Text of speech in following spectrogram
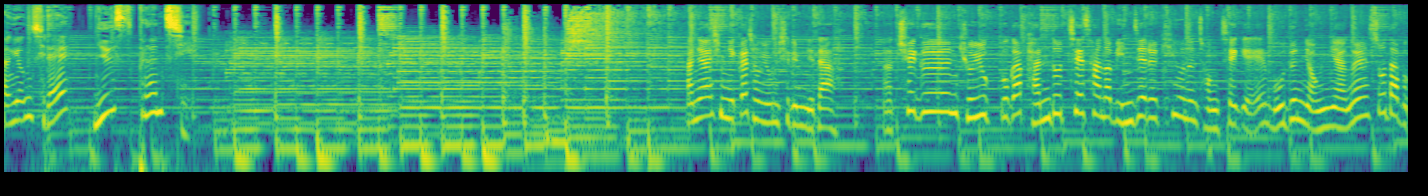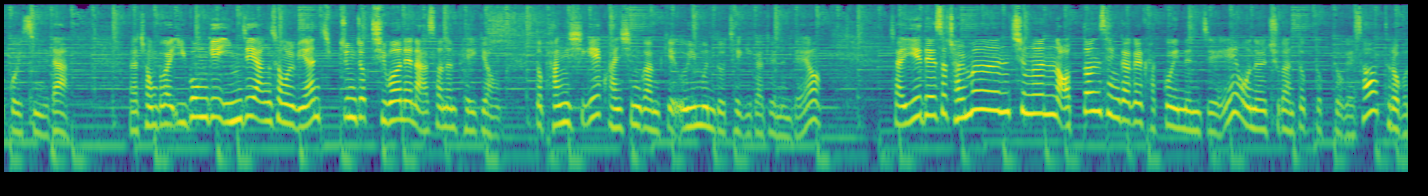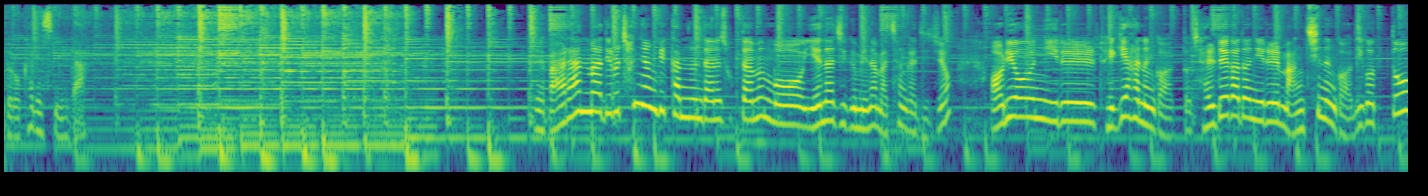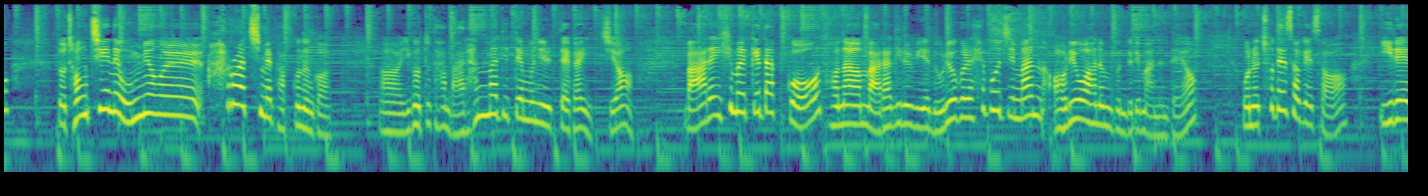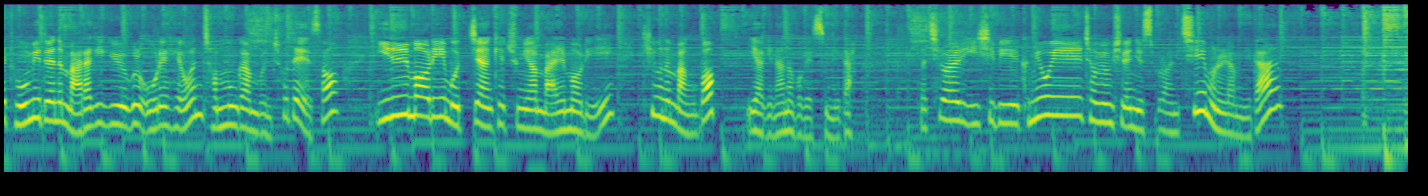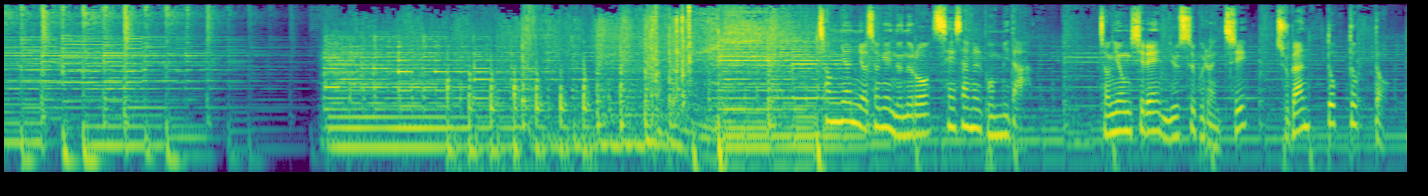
정용실의 뉴스 프런치. 안녕하십니까. 정용실입니다. 아, 최근 교육부가 반도체 산업 인재를 키우는 정책에 모든 역량을 쏟아붓고 있습니다. 아, 정부가 이공계 인재 양성을 위한 집중적 지원에 나서는 배경, 또 방식에 관심과 함께 의문도 제기가 되는데요. 자, 이에 대해서 젊은 층은 어떤 생각을 갖고 있는지 오늘 주간 똑똑똑에서 들어보도록 하겠습니다. 네, 말 한마디로 천냥빚 갚는다는 속담은 뭐 예나 지금이나 마찬가지죠. 어려운 일을 되게 하는 것, 또 잘 돼가던 일을 망치는 것, 이것도 또 정치인의 운명을 하루아침에 바꾸는 것, 어, 이것도 다 말 한마디 때문일 때가 있지요. 말의 힘을 깨닫고 더 나은 말하기를 위해 노력을 해보지만 어려워하는 분들이 많은데요. 오늘 초대석에서 일에 도움이 되는 말하기 교육을 오래 해온 전문가 한 분 초대해서 일머리 못지않게 중요한 말머리 키우는 방법 이야기 나눠보겠습니다. 자, 7월 22일 금요일 정용실의 뉴스 브런치 문을 엽니다. 청년 여성의 눈으로 세상을 봅니다. 정용실의 뉴스 브런치 주간 똑똑똑.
